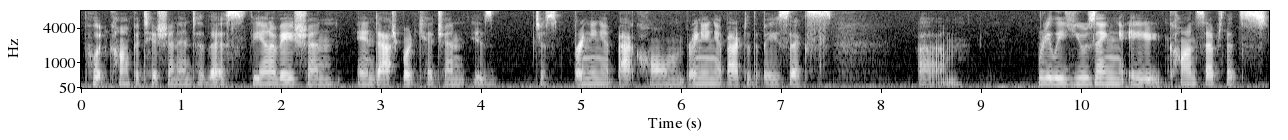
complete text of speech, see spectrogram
put competition into this. The innovation in Dashboard Kitchen is just bringing it back home, bringing it back to the basics, um, really using a concept that's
